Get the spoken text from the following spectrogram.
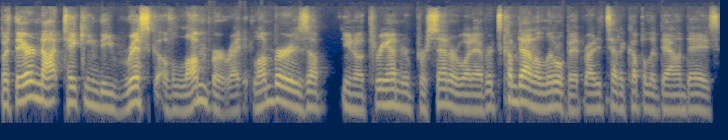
but they're not taking the risk of lumber, right? Lumber is up, you know, 300% or whatever. It's come down a little bit, right? It's had a couple of down days.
